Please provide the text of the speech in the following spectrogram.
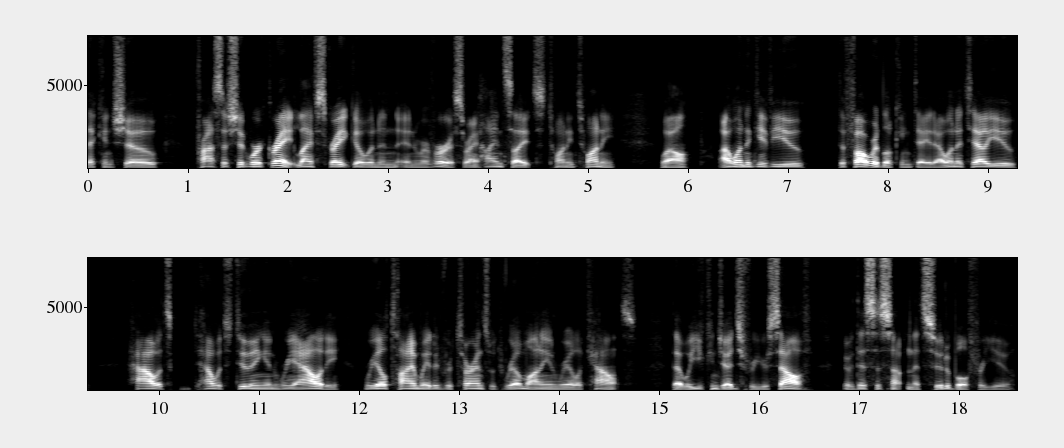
that can show process should work great. Life's great going in, in reverse, right? Hindsight's 2020. Well, I want to give you the forward looking data. I want to tell you how it's how it's doing in reality real time weighted returns with real money and real accounts. That way you can judge for yourself if this is something that's suitable for you.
